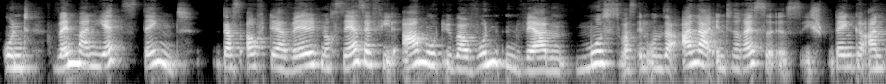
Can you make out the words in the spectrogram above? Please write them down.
Und wenn man jetzt denkt, dass auf der Welt noch sehr, sehr viel Armut überwunden werden muss, was in unser aller Interesse ist. Ich denke an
